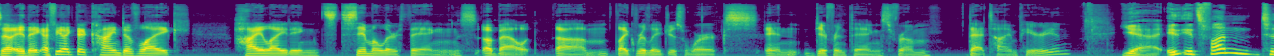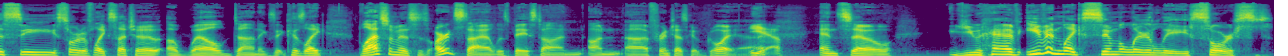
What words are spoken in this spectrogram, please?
So eh, they, i feel like they're kind of like highlighting similar things about um, like religious works and different things from that time period. Yeah, it, it's fun to see sort of like such a, a well done exit because like Blasphemous's art style is based on on uh, Francesco Goya. Yeah. and so you have even like similarly sourced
